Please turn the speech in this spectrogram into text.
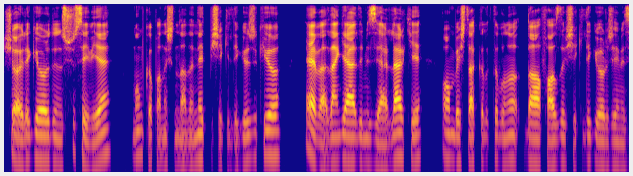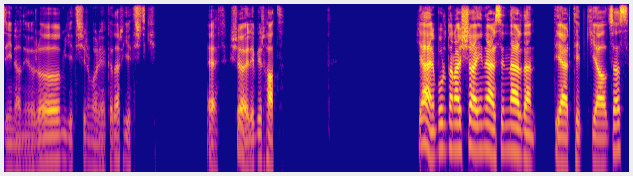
Şöyle gördüğünüz şu seviye mum kapanışından da net bir şekilde gözüküyor. Evvelden geldiğimiz yerler ki 15 dakikalıkta bunu daha fazla bir şekilde göreceğimize inanıyorum. Yetişirim oraya kadar. Yetiştik. Evet, şöyle bir hat. Yani buradan aşağı inerse nereden diğer tepkiyi alacağız?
